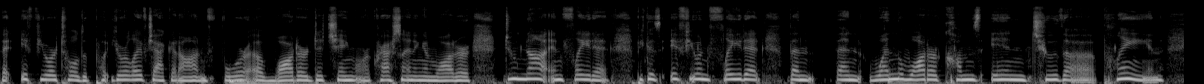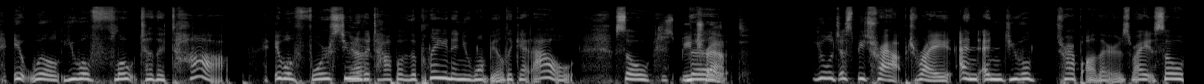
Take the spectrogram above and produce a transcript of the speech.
that if you are told to put your life jacket on for a water ditching or a crash landing in water, do not inflate it. Because if you inflate it, then then when the water comes into the plane, it will you will float to the top. It will force you Yeah. to the top of the plane and you won't be able to get out. So Just be the- trapped. you will just be trapped, right? And and you will trap others, right? So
